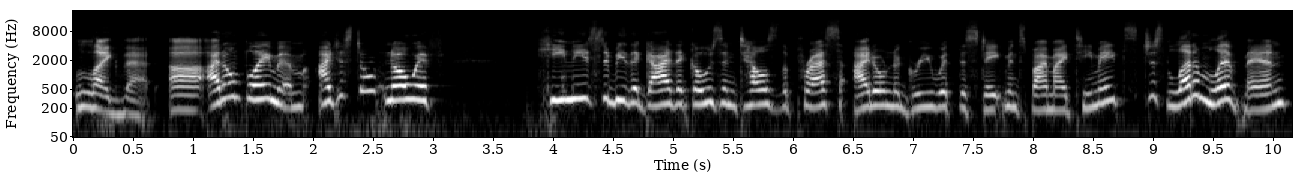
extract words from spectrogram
like that. Uh, I don't blame him. I just don't know if he needs to be the guy that goes and tells the press, I don't agree with the statements by my teammates. Just let him live, man.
